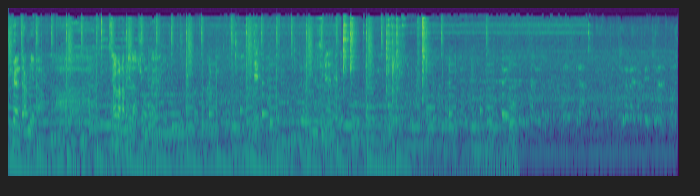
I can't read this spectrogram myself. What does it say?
표현 다릅니다. 아, 살벌합니다. 쇼롱팬.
